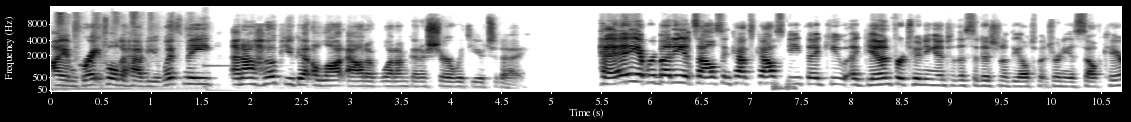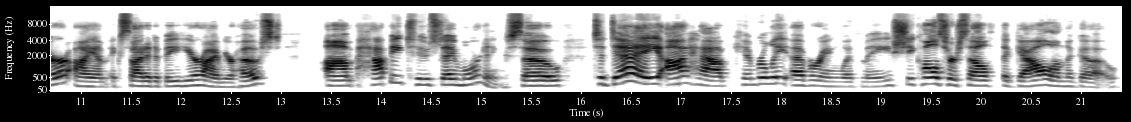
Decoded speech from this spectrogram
I am grateful to have you with me, and I hope you get a lot out of what I'm going to share with you today. Hey, everybody, it's Allison Katzkowski. Thank you again for tuning into this edition of the Ultimate Journey of Self Care. I am excited to be here. I am your host. Um, happy Tuesday morning. So, today I have Kimberly Everling with me. She calls herself the gal on the go.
